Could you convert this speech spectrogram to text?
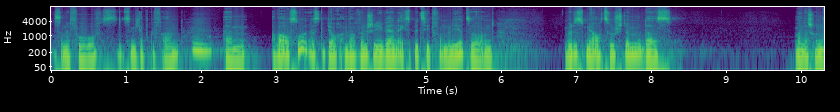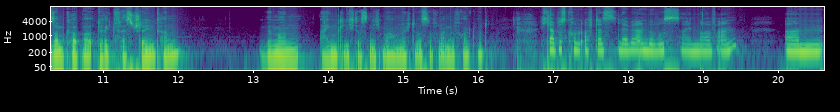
das ist ein Vorwurf, das ist ziemlich abgefahren. Mhm. Ähm, aber auch so, es gibt ja auch einfach Wünsche, die werden explizit formuliert so und würdest du mir auch zustimmen, dass man das schon in seinem Körper direkt feststellen kann, wenn man eigentlich das nicht machen möchte, was da von einem gefragt wird? Ich glaube, es kommt auf das Level an Bewusstsein drauf an. Ähm,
